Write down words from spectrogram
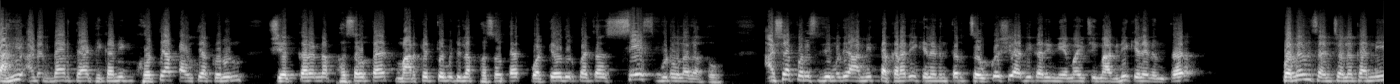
काही अडतदार त्या ठिकाणी खोट्या पावत्या करून शेतकऱ्यांना फसवतायत मार्केट कमिटीला फसवतायत कोट्यवधी रुपयाचा सेस बुडवला जातो. अशा परिस्थितीमध्ये आम्ही तक्रारी केल्यानंतर चौकशी अधिकारी नेमायची मागणी केल्यानंतर पणन संचालकांनी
